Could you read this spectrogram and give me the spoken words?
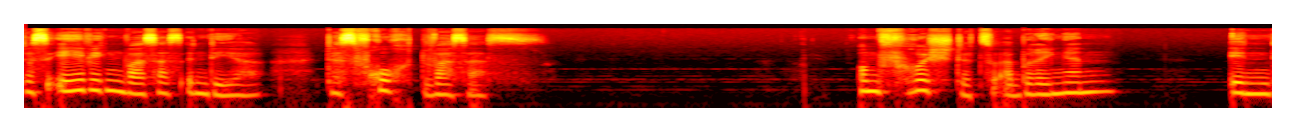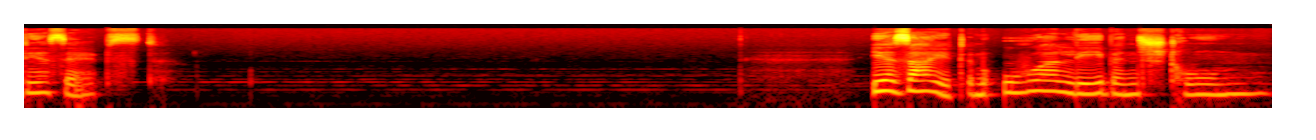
des ewigen Wassers in dir, des Fruchtwassers, um Früchte zu erbringen in dir selbst. Ihr seid im Urlebensstrom,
